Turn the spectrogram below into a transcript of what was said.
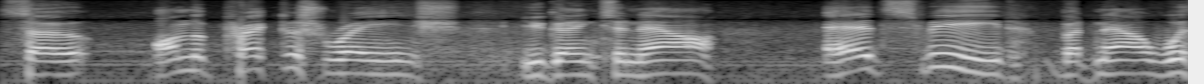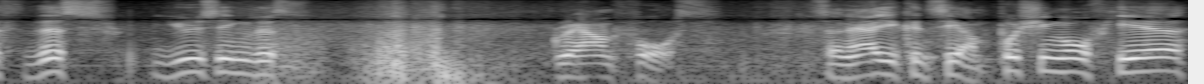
So on the practice range, you're going to now add speed, but now with this, using this ground force. So now you can see I'm pushing off here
